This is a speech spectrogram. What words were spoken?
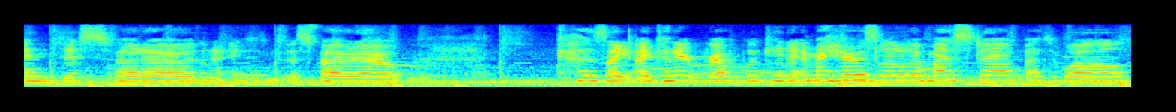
in this photo than it is in this photo, because like I couldn't replicate it, and my hair was a little bit messed up as well,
